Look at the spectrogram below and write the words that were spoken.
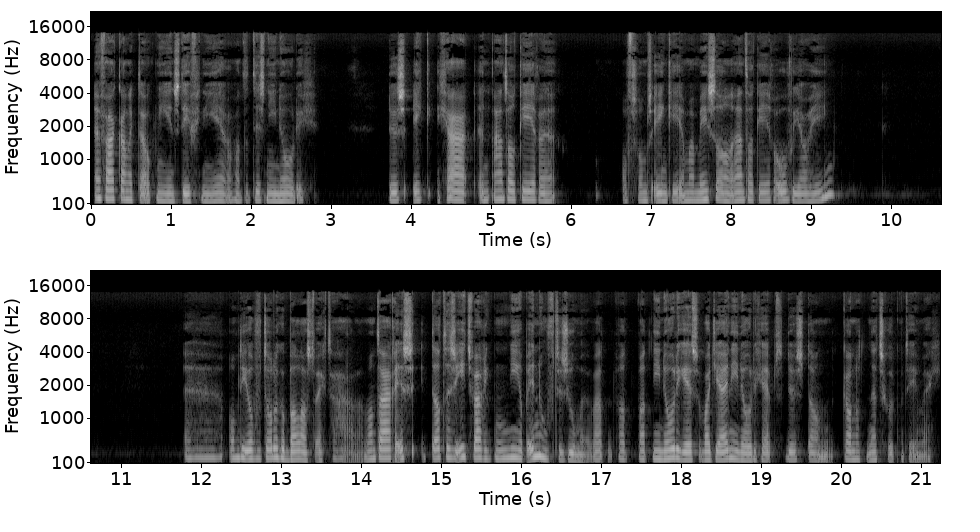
en vaak kan ik dat ook niet eens definiëren, want het is niet nodig. Dus ik ga een aantal keren, of soms één keer, maar meestal een aantal keren over jou heen. Uh, om die overtollige ballast weg te halen. Want daar is, dat is iets waar ik niet op in hoef te zoomen. Wat, wat, wat niet nodig is, wat jij niet nodig hebt. Dus dan kan het net zo goed meteen weg.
